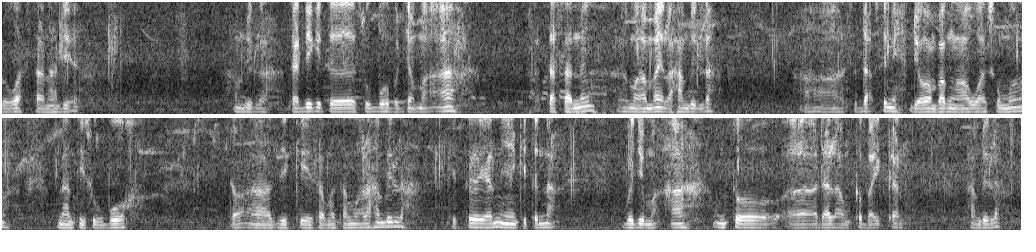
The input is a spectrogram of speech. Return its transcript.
luas tanah dia. Alhamdulillah. Tadi kita subuh berjamaah atas sana ramai-ramai alhamdulillah. Ah, sedap sini. Dia orang bangun awal semua nanti subuh doa zikir sama-sama alhamdulillah. Kita yang ni yang kita nak berjemaah untuk uh, dalam kebaikan. Alhamdulillah.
